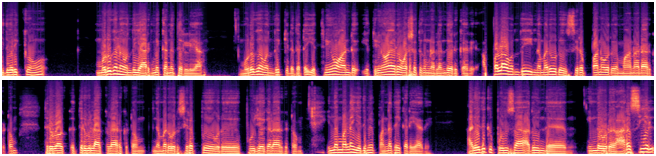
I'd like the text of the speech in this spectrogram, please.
இது வரைக்கும் முருகனை வந்து யாருக்குமே கண்ணு தெரியலையா? முருகன் வந்து கிட்டத்தட்ட எத்தனையோ ஆண்டு எத்தனையோ ஆயிரம் வருஷத்துக்கு முன்னாடிலேருந்து இருக்காரு. அப்போல்லாம் வந்து இந்த மாதிரி ஒரு சிறப்பான ஒரு மாநாடாக இருக்கட்டும் திருவா திருவிழாக்களாக இருக்கட்டும் இந்த மாதிரி ஒரு சிறப்பு ஒரு பூஜைகளாக இருக்கட்டும் இந்த மாதிரிலாம் எதுவுமே பண்ணதே கிடையாது. அது எதுக்கு புதுசாக அதுவும் இந்த இந்த ஒரு அரசியல்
